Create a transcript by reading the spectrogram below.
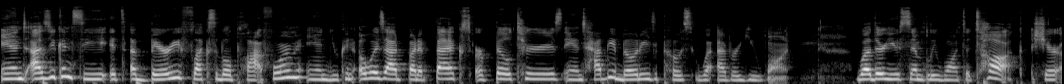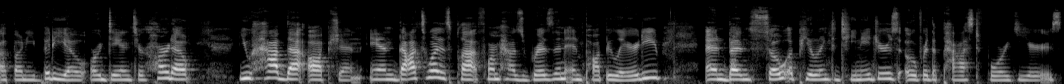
And as you can see, it's a very flexible platform, and you can always add fun effects or filters and have the ability to post whatever you want. Whether you simply want to talk, share a funny video, or dance your heart out, you have that option. And that's why this platform has risen in popularity and been so appealing to teenagers over the past four years.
